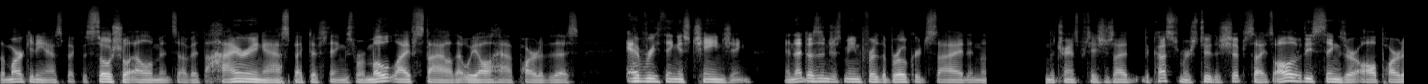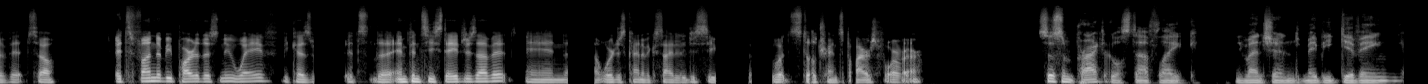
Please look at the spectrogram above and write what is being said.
The marketing aspect, the social elements of it, the hiring aspect of things, remote lifestyle that we all have part of this, everything is changing. And that doesn't just mean for the brokerage side and the, and the transportation side, the customers too, the ship sites, all of these things are all part of it. So it's fun to be part of this new wave because it's the infancy stages of it. And uh, we're just kind of excited to see what still transpires for her. So some practical stuff like you mentioned, maybe giving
